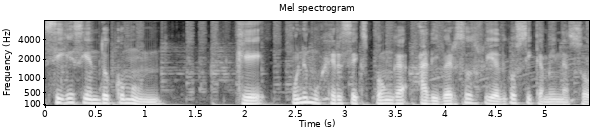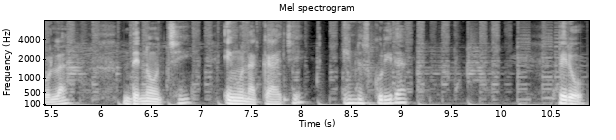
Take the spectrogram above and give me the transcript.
Sigue siendo común que una mujer se exponga a diversos riesgos si camina sola, de noche, en una calle en la oscuridad. Pero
